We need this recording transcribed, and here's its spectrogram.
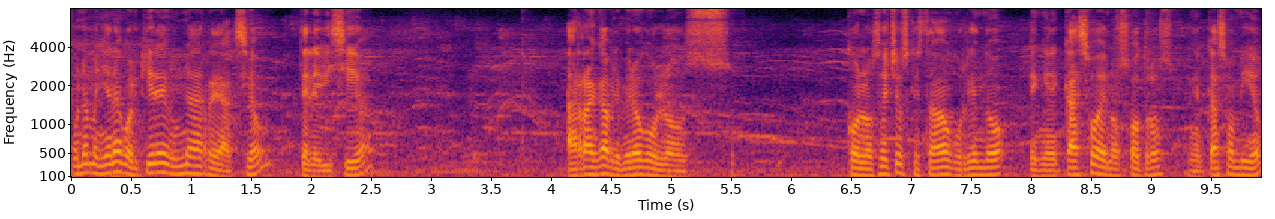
una mañana cualquiera en una redacción televisiva arranca primero con los con los hechos que estaban ocurriendo en el caso de nosotros, en el caso mío,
